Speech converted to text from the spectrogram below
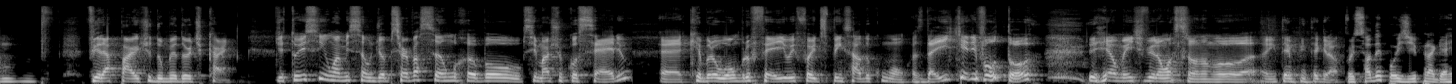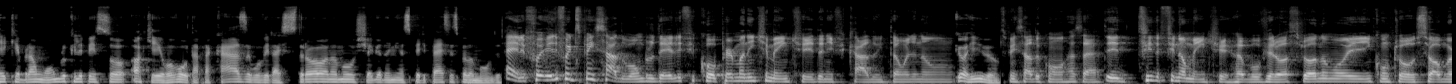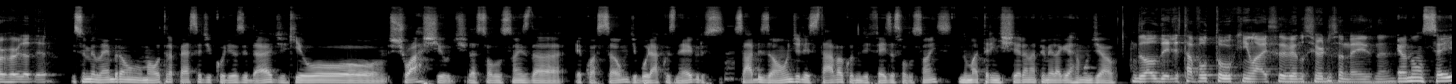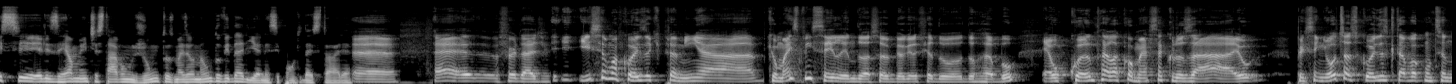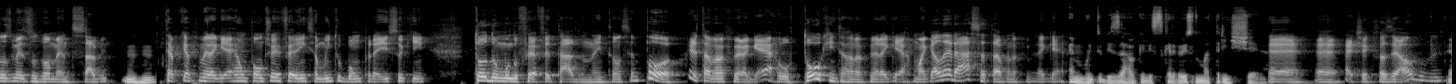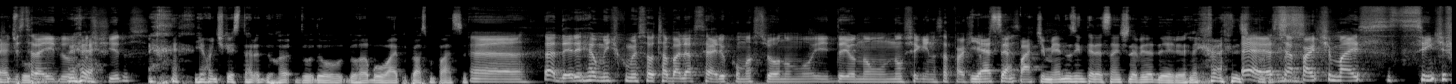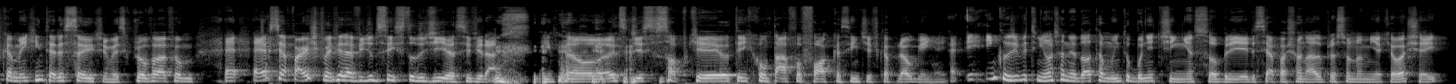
virar parte do medor de carne. Dito isso, em uma missão de observação, o Hubble se machucou sério, é, quebrou o ombro feio e foi dispensado com honras. Daí que ele voltou e realmente virou um astrônomo ah, em tempo integral. Foi só depois de ir pra guerra e quebrar um ombro que ele pensou: ok, eu vou voltar pra casa, vou virar astrônomo, chega das minhas peripécias pelo mundo. É, ele foi, ele foi dispensado, o ombro dele ficou permanentemente danificado, então ele não. Que horrível. Dispensado com honras, é. E fi- finalmente Hubble virou astrônomo e encontrou o seu amor verdadeiro. Isso me lembra uma outra peça de curiosidade que o Schwarzschild, das soluções da equação de buracos negros, sabes aonde ele estava quando ele fez as soluções? Numa trincheira na Primeira Guerra Mundial. Do lado dele tava o Tolkien lá escrevendo O Senhor dos Anéis, né? Eu não sei se eles realmente estavam juntos, mas eu não duvidaria nesse ponto da história. É, é, é verdade. E- isso é uma coisa que pra mim a que eu mais pensei lendo a biografia do, do Hubble é o quanto ela começa a cruzar. Eu pensei em outras coisas que estavam acontecendo nos mesmos momentos, sabe? Uhum. Até porque a Primeira Guerra é um ponto de referência muito bom pra isso que todo mundo foi afetado, né? Então, assim, pô, ele tava na Primeira Guerra, o Tolkien tava na Primeira Guerra, uma galeraça tava na Primeira Guerra. É muito bizarro que ele escreveu isso numa trincheira. É, é. É, tinha que fazer algo, né? É, tipo, distrair do- é. dos tiros. E onde que a história do, do, do, do Hubble pro próximo passo? É, é, daí ele realmente começou a trabalhar sério como astrônomo e daí eu não, não cheguei nessa parte. E da essa é a parte menos interessante da vida dele, ligado? Tipo, É, essa é a parte mais cientificamente interessante, mas que provavelmente. É, essa é a parte que vai virar vídeo do Ciência Todo Dia se virar. Então, antes disso, só porque eu tenho que contar a fofoca científica pra alguém. É, inclusive, tem outra anedota muito bonitinha sobre ele ser apaixonado por astronomia que eu achei.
